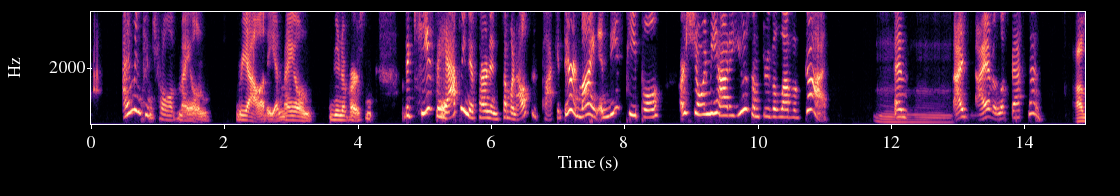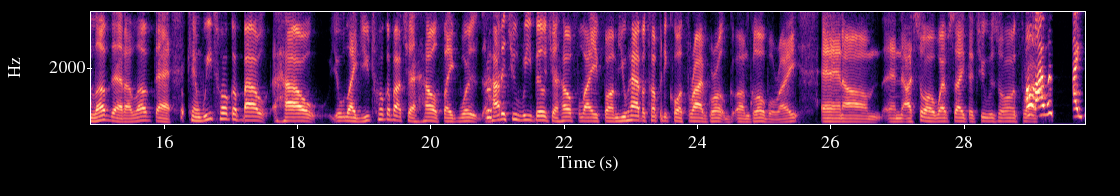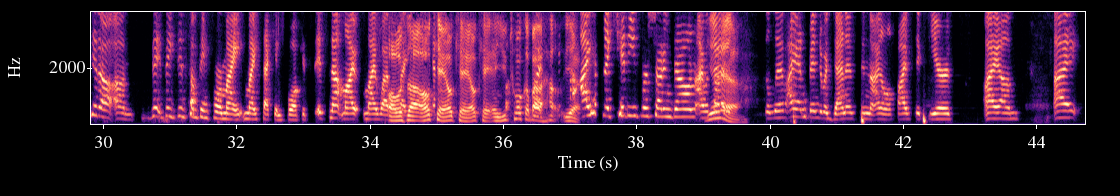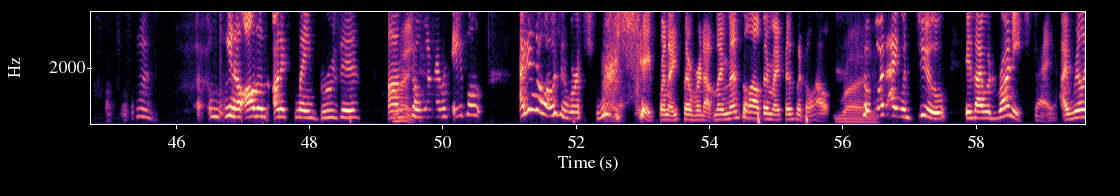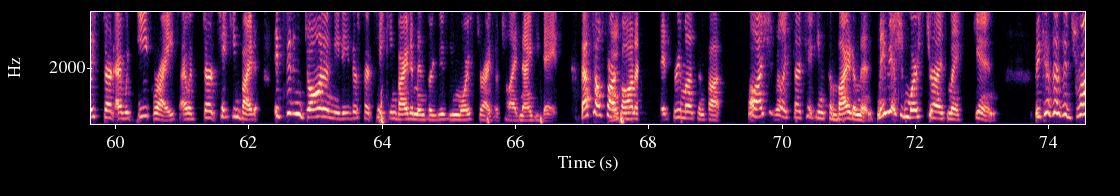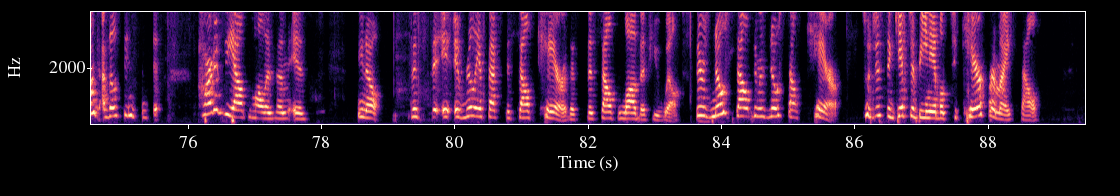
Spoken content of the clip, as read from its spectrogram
i'm in control of my own reality and my own universe. The keys to happiness aren't in someone else's pocket. They're in mine. And these people are showing me how to use them through the love of god. Mm. and i i haven't looked back since. I love that. I love that. Can we talk about how you like you talk about your health like what how did you rebuild your health life um you have a company called thrive Gro- um, global right and um and i saw a website that you was on thrive. oh i was I did a um they, they did something for my my second book. It's it's not my my website. Oh, it's not okay, okay, okay. And you talk about but, how yeah. I had my kidneys were shutting down. I was yeah to live. I hadn't been to a dentist in I don't know five six years. I um I was you know, all those unexplained bruises. Um, right. So when I was able, I didn't know I was in worse, worse shape when I sobered up, my mental health and my physical health. Right. So what I would do is I would run each day. I really start, I would eat right. I would start taking vitamin. It didn't dawn on me to either start taking vitamins or using moisturizer till I had 90 days. That's how far okay. gone I had three months and thought, well, I should really start taking some vitamins. Maybe I should moisturize my skin. Because as a drunk, those things, part of the alcoholism is, you know, this it, it really affects the self-care, this the self-love, if you will. There's no self, there was no self-care. So just the gift of being able to care for myself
